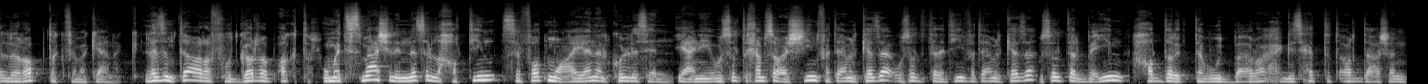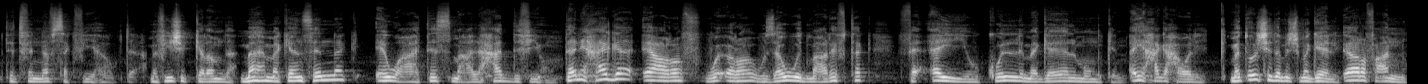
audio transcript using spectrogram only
اللي ربطك في مكانك. لازم تعرف وتجرب أكتر. وما تسمعش للناس اللي حاطين صفات معينة لكل سن. يعني وصلت 25 فتعمل كذا وصلت 30 فتعمل كذا وصلت 40 حضر التابوت بقى روح احجز حتة أرض عشان تدفن نفسك فيها وبتاع. مفيش الكلام ده. مهما كان سنك اوعى تسمع لحد فيهم. تاني حاجة اعرف واقرأ وزود معرفتك في أي وكل مجال ممكن. أي حاجة حواليك. ما تقولش ده مش مجالي. اعرف عنه.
